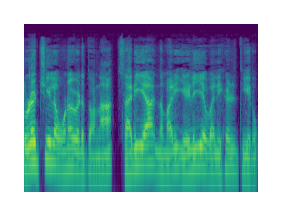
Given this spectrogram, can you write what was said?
சுழற்சியில உணவு எடுத்தோம்னா சரியா இந்த மாதிரி எளிய வலிகள் தீரும்.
